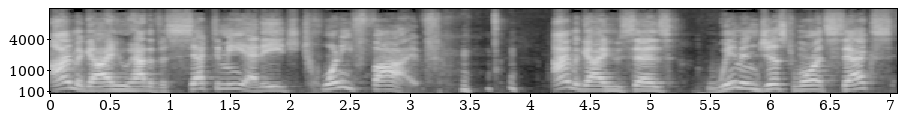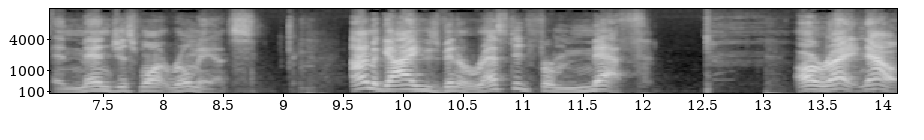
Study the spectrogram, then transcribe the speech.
I'm a guy who had a vasectomy at age 25. I'm a guy who says women just want sex and men just want romance. I'm a guy who's been arrested for meth. All right, now,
